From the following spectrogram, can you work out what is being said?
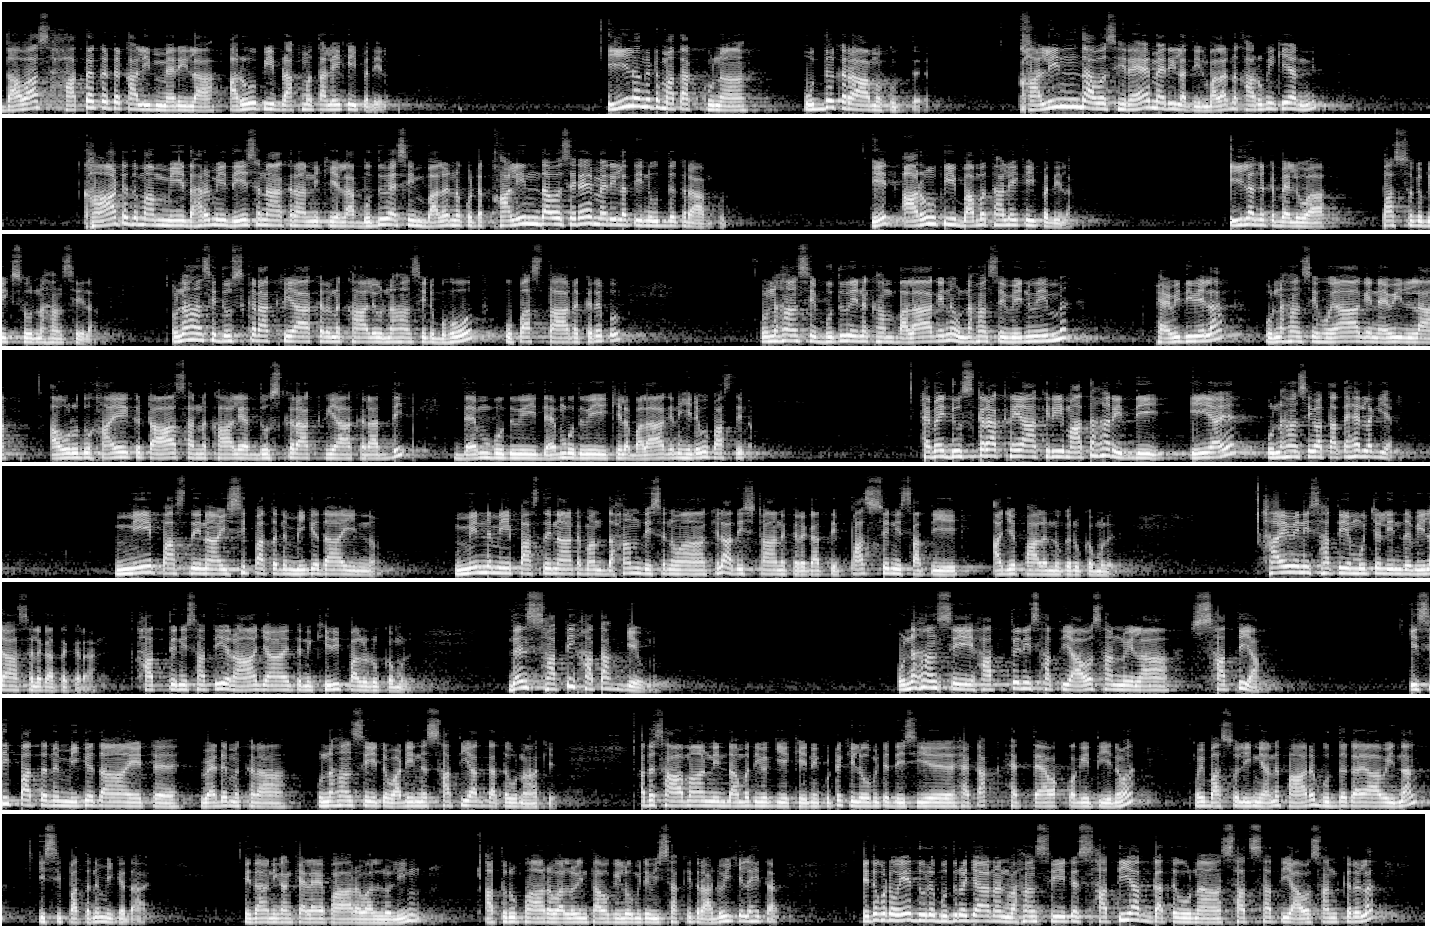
දවස් හතකට කලින් මැරිලා අරූපී බ්‍රහ්මතලයක ඉපදෙලා. ඊළඟට මතක් වුණා උද්ධකරාමපුත්ත කලින් දවසිරෑ මැරිලා තින් බලන්න කරුමි කියන්නේ කාටද මං මේ ධර්මය දේශනා කරන්න කියලා බුදු ඇසින් බලනකොට කලින් දවසරෑ මැරිලතින උද්ද කරාම්පුත්. ඒත් අරූපී බඹතලයක ඉපදිලා. ඊළඟට බැලුවා පස්වක භික්‍ෂූන් වහන්සේලා. උන්වහන්සේ දුස්කරක්‍රියා කරන කාලෙ උන්වහන්සේට බොහෝ උපස්ථාන කරපු උන්වහන්සේ බුදු වෙනකම් බලාගෙන උන්වහන්සේ වෙනුවෙන්ම පැවිදි වෙලා උන්වහන්සේ හොයාගෙන ඇවිල්ලා අවුරුදු හයකට ආසන්න කාලයක් දුස්කරක්‍රියා කරද්දි දැම්බුදුවී දැම්බුදුවී කියලා බලාගෙන හිටපු පස් දෙෙන. හැබැයි දුස්කරක්‍රියා කිරීම අතහරිද්දී ඒ අය උන්වහන්සේවත් අතහැරල ගිය. මේ පස් දෙනා ඉසි පතන මිගදා ඉන්න. මෙන්න මේ පස් දෙනාට මන් දහම් දෙසනවා කියලා අධිෂ්ඨාන කරගත්තේ පස්වෙනි සතියේ අජපාල නුගරුක මුලද. හයවෙනි සතිය මුචලින්ද විලාසල ගත කරා. හත්වෙනි සතිය රාජායතන කිරි පලුරුකමුල. දැන් සති හතක් ගෙවුණු. උන්වහන්සේ හත්වනි සති අවසන් වෙලා සතියක් ඉසි පතන මිගදායට වැඩම කරා උන්වහන්සේට වඩින්න සතියක් ගත වනාකය. අද සාමාන්‍යින් දඹදිව ගිය කෙනෙකුට කිලෝමිට දෙසිය හැටක් හැත්තෑවක් වගේ තියෙනවා ඔය බස්වලින් යන පාර බුද්ධ ගයාව ඉඳං ඉස්සි පතන මිගදාය. එදා නිකන් කැලෑ පාරවල් වලින් අතුරු පාරවල්ලින් තව කිලෝමිට විස්සක් හිතර අඩුයි කියලා හිතා. එතකොට ඔය දුර බුදුරජාණන් වහන්සේට සතියක් ගත වුණා සත් සති අවසන් කරලා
